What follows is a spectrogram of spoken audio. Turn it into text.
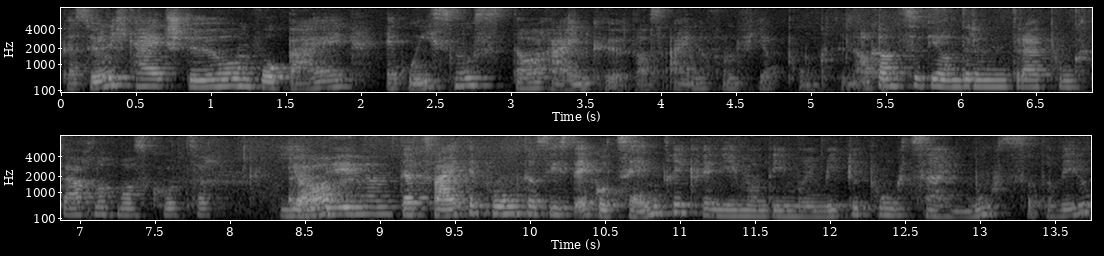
Persönlichkeitsstörung, wobei Egoismus da reingehört als einer von vier Punkten. Aber Kannst du die anderen drei Punkte auch nochmals kurz erwähnen? Ja, der zweite Punkt, das ist Egozentrik, wenn jemand immer im Mittelpunkt sein muss oder will.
